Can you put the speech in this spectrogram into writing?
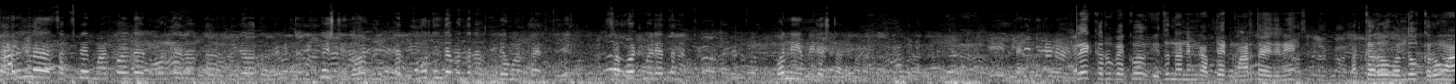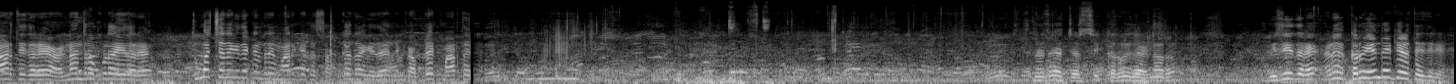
ಯಾರೆಲ್ಲ ಸಬ್ಸ್ಕ್ರೈಬ್ ಮಾಡ್ಕೊಳ್ಳದೆ ನೋಡ್ತಾ ಇರೋಂಥ ವಿಡಿಯೋ ದಯವಿಟ್ಟು ರಿಕ್ವೆಸ್ಟ್ ಇದು. ಮೂರು ದೂರದಿಂದ ಬಂದು ನಾವು ವಿಡಿಯೋ ಮಾಡ್ತಾ ಇರ್ತೀವಿ. ಸಪೋರ್ಟ್ ಮಾಡಿ ಅಂತ ನಾನು ಕೇಳ್ತಾ ಬನ್ನಿ ವಿಡಿಯೋ ಸ್ಟಾರ್ಟ್ ಮಾಡಿ ಪ್ಲೇ ಕರು ಬೇಕು, ಇದನ್ನು ನಿಮ್ಗೆ ಅಪ್ಡೇಟ್ ಮಾಡ್ತಾ ಇದ್ದೀನಿ. ಅಕ್ಕರು ಒಂದು ಕರು ಮಾಡ್ತಿದ್ದಾರೆ, ಅಣ್ಣಂದ್ರು ಕೂಡ ಇದ್ದಾರೆ. ತುಂಬ ಚೆನ್ನಾಗಿದೆ ಕಣ್ರಿ ಮಾರ್ಕೆಟ್ ಸಕ್ಕತ್ತಾಗಿದೆ, ನಿಮ್ಗೆ ಅಪ್ಡೇಟ್ ಮಾಡ್ತಾ ಇದ್ದೀನಿ. ಜರ್ಸಿ ಕರು ಇದೆ ಅಣ್ಣವರು. ಬ್ಯುಸಿ ಇದ್ದಾರೆ. ಅಣ್ಣ, ಕರು ಏನು ರೇಟ್ ಹೇಳ್ತಾ ಇದ್ದೀರಿ?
